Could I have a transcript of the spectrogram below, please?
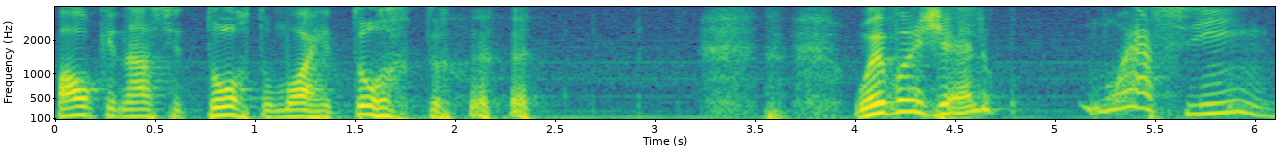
Pau que nasce torto morre torto. o evangelho não é assim.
